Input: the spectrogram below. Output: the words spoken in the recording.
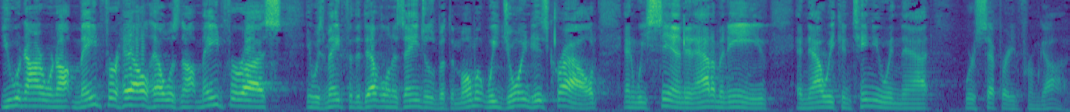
You and I were not made for hell. Hell was not made for us. It was made for the devil and his angels. But the moment we joined his crowd and we sinned in Adam and Eve, and now we continue in that, we're separated from God.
